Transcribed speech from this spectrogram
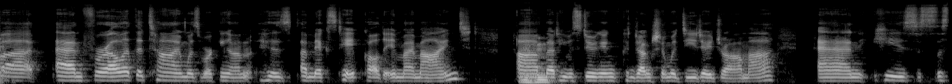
But and Pharrell at the time was working on his a mixtape called In My Mind um, mm-hmm. that he was doing in conjunction with DJ Drama, and he's just,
